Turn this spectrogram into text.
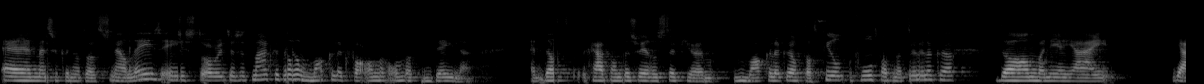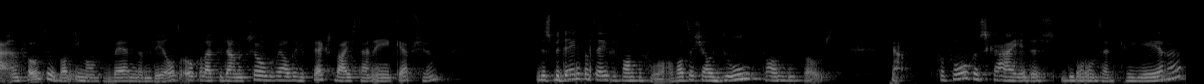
en mensen kunnen dat snel lezen in je story. Dus het maakt het heel makkelijk voor anderen om dat te delen. En dat gaat dan dus weer een stukje makkelijker, of dat voelt wat natuurlijker dan wanneer jij ja, een foto van iemand random deelt. Ook al heb je daar nog zo'n geweldige tekst bij staan in je caption. Dus bedenk dat even van tevoren. Wat is jouw doel van die post? Nou, vervolgens ga je dus die content creëren.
